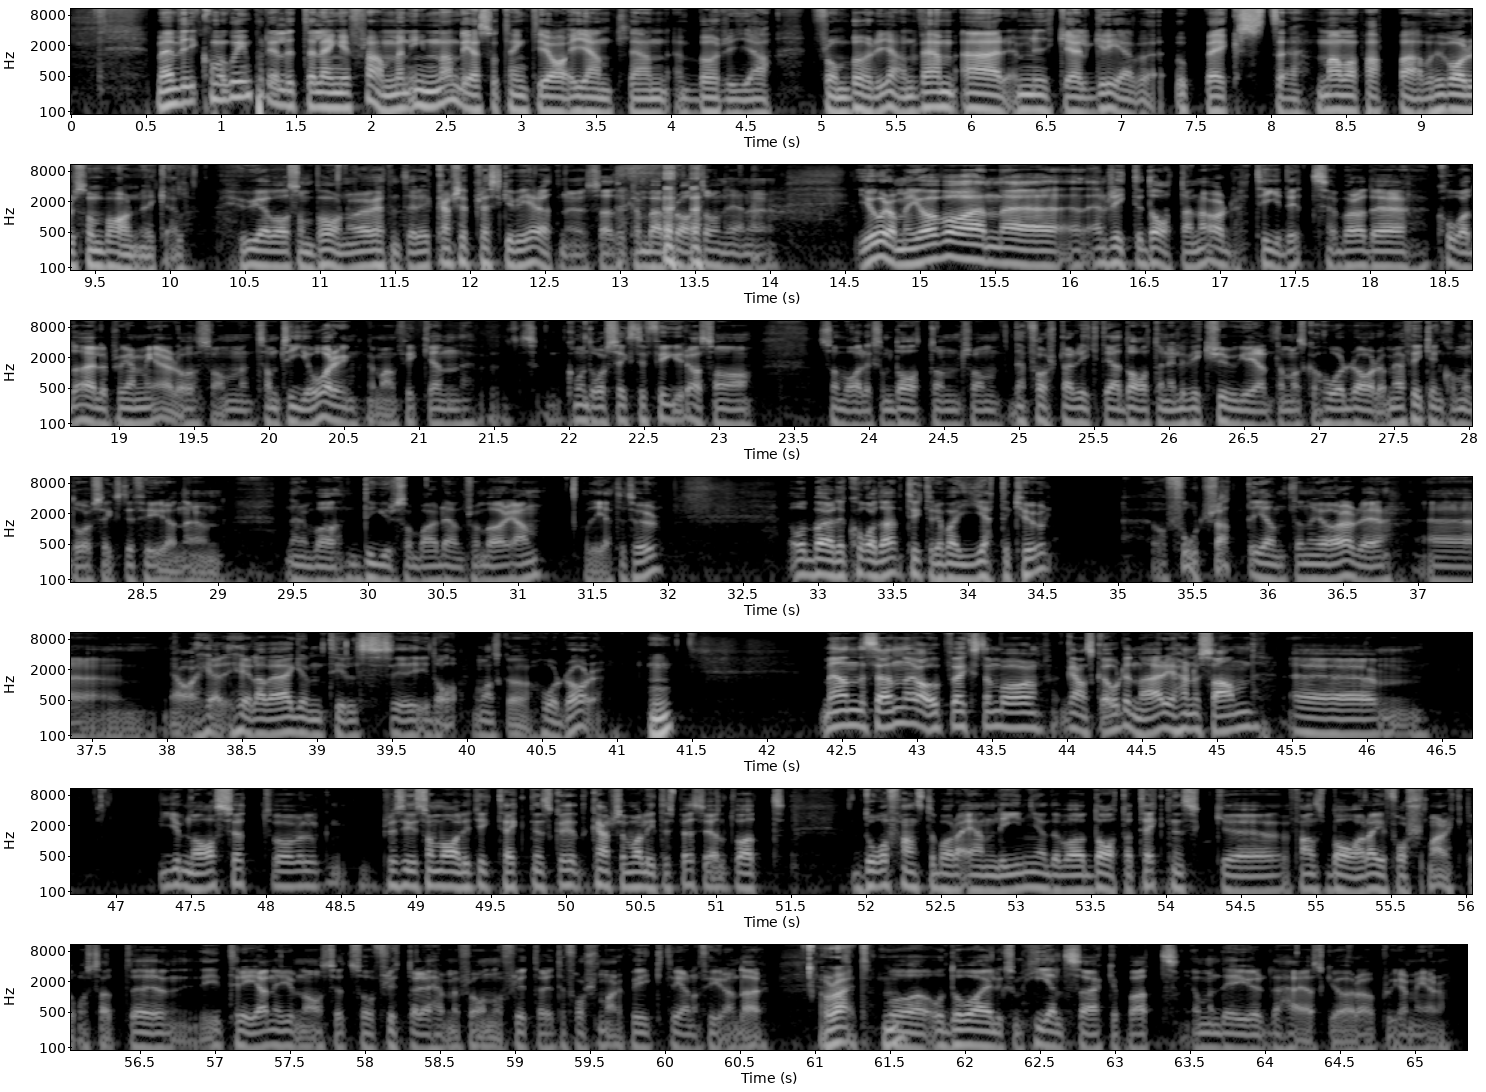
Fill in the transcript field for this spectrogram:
Men vi kommer gå in på det lite längre fram, men innan det så tänkte jag egentligen börja från början. Vem är Mikael Grev? Uppväxt, mamma, pappa. Hur var du som barn Mikael? Hur jag var som barn? Jag vet inte, det är kanske preskriberat nu så att jag kan börja prata om det nu. Jo, då, men jag var en, en, en riktig datanörd tidigt. Jag började koda eller programmera då som, som tioåring när man fick en Commodore 64 så, som var liksom datorn som den första riktiga datorn, eller VIC-20 egentligen om man ska hårdra det. Men jag fick en Commodore 64 när den, när den var dyr som bara den från början. Jag hade jättetur. Och började koda, tyckte det var jättekul. Och fortsatte egentligen att göra det eh, ja, he hela vägen tills idag om man ska hårdra det. Mm. Men sen, ja, uppväxten var ganska ordinär i Härnösand. Eh, gymnasiet var väl precis som vanligt, gick tekniskt. Det kanske var lite speciellt var att då fanns det bara en linje. Det var datateknisk, eh, fanns bara i Forsmark då. Så att eh, i trean i gymnasiet så flyttade jag hemifrån och flyttade till Forsmark och gick trean och fyran där. All right. Mm. Och, och, då var jag liksom helt säker på att ja, men det är ju det här jag ska göra och programmera.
